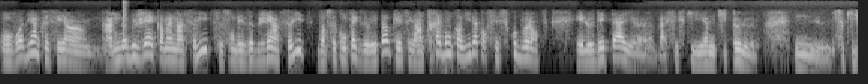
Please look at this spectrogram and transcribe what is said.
on voit bien que c'est un, un, objet quand même insolite, ce sont des objets insolites dans ce contexte de l'époque, et c'est un très bon candidat pour ces scoops volantes. Et le détail, euh, bah, c'est ce qui est un petit peu le, ce qui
